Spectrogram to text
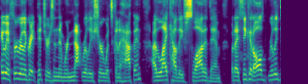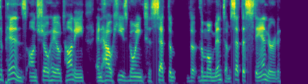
hey, we have three really great pitchers and then we're not really sure what's going to happen. I like how they've slotted them, but I think it all really depends on Shohei Ohtani and how he's going to set the the the momentum, set the standard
